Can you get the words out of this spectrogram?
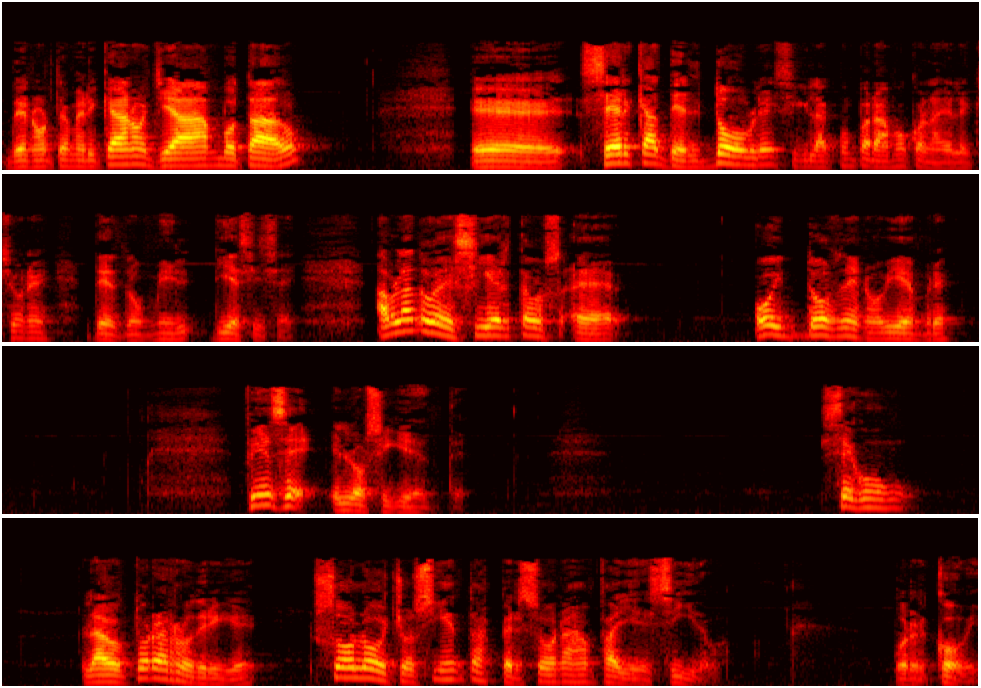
de norteamericanos ya han votado, eh, cerca del doble si la comparamos con las elecciones de 2016. Hablando de ciertos, eh, hoy 2 de noviembre, fíjense en lo siguiente. Según la doctora Rodríguez, solo 800 personas han fallecido por el COVID.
